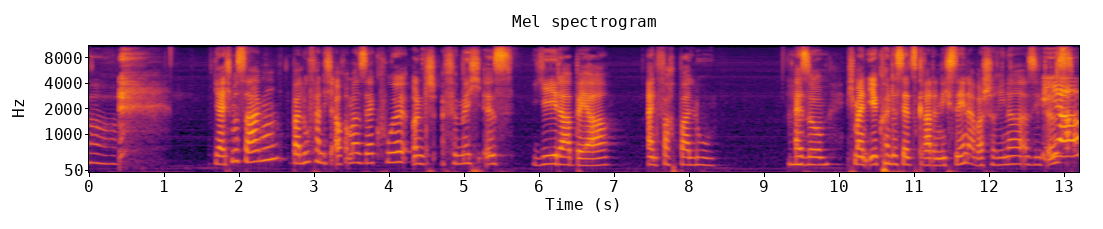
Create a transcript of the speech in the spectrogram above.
oh. Ja, ich muss sagen, Balu fand ich auch immer sehr cool und für mich ist jeder Bär einfach Balu. Mhm. Also, ich meine, ihr könnt es jetzt gerade nicht sehen, aber Sharina sieht es. Ja.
